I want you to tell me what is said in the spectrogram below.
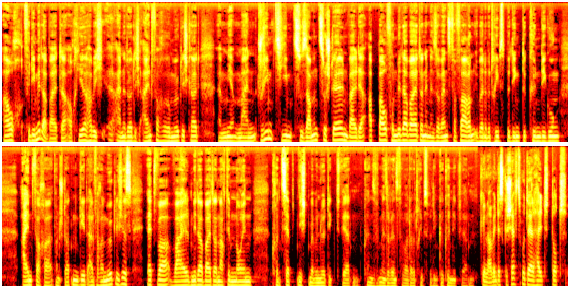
auch für die Mitarbeiter. Auch hier habe ich eine deutlich einfachere Möglichkeit, äh, mir mein Dream Team zusammenzustellen, weil der Abbau von Mitarbeitern im Insolvenzverfahren über eine betriebsbedingte Kündigung einfacher vonstatten geht, einfacher möglich ist, etwa weil Mitarbeiter nach dem neuen Konzept nicht mehr benötigt werden, können sie vom Insolvenzverwalter betriebsbedingt gekündigt werden. Genau, wenn das Geschäftsmodell halt dort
